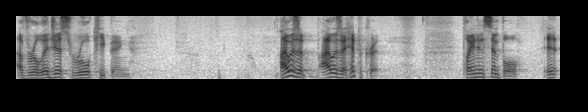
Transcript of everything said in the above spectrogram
of religious rule keeping. I was a, I was a hypocrite, plain and simple, it,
